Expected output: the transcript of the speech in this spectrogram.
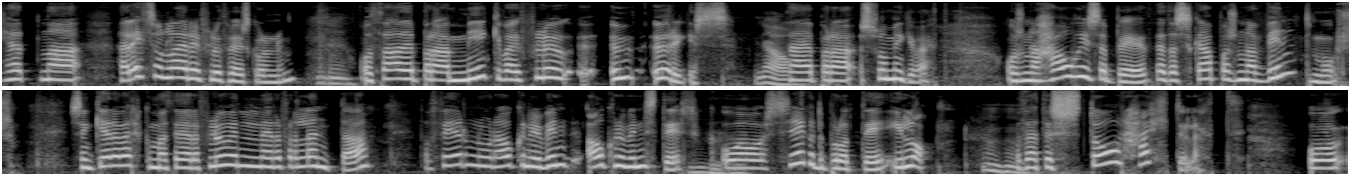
hérna, það er eitt sem læri í flugfræðiskólanum mm. og það er bara mikilvæg flug um öryggis Já. það er bara svo mikilvægt og svona háhísa byggð, þetta skapa svona vindmúr sem gera verkum að þegar að flugvillin er að fara að lenda þá fer hún úr ákveðinu vinstir mm og á sekundubróti í logn mm -hmm. og þetta er stór hættulegt og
